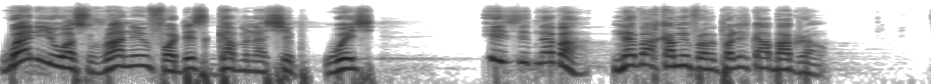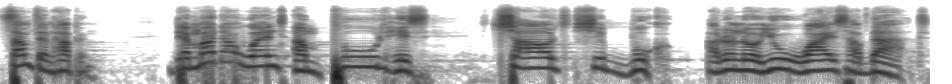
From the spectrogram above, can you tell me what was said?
when he was running for this governorship, which is never, never coming from a political background, something happened. The mother went and pulled his childship book. I don't know, you wives have that.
